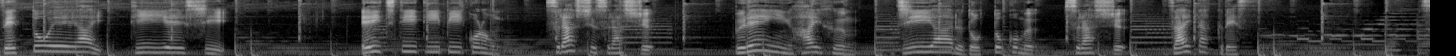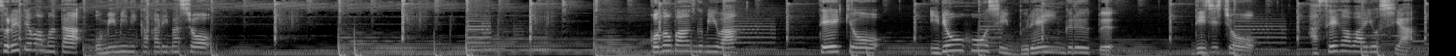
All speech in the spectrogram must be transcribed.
ZAITAC http コロンスラッシュスラッシュブレイン -gr.com スラッシュ在宅です。それではまたお耳にかかりましょう。この番組は提供医療法人ブレイングループ理事長長谷川義也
